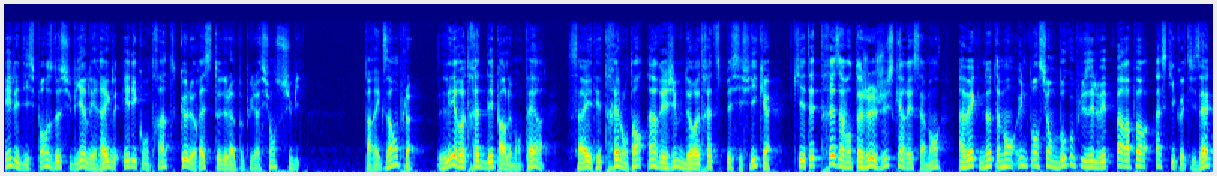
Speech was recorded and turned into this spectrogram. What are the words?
et les dispense de subir les règles et les contraintes que le reste de la population subit. Par exemple, les retraites des parlementaires, ça a été très longtemps un régime de retraite spécifique qui était très avantageux jusqu'à récemment, avec notamment une pension beaucoup plus élevée par rapport à ce qu'ils cotisaient,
